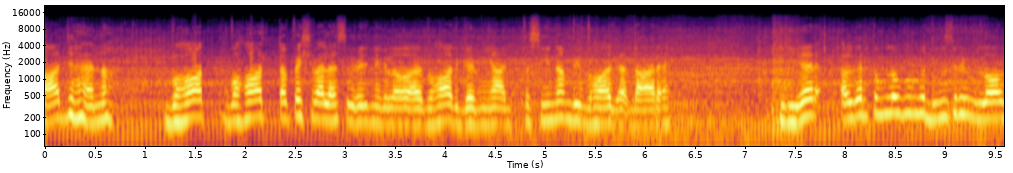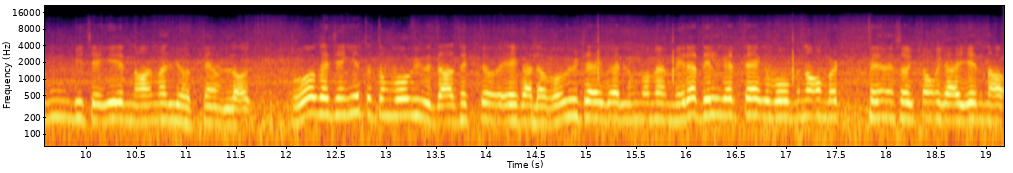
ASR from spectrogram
आज है ना, बहुत बहुत तपिश वाला सूरज निकला हुआ है, बहुत गर्मी, आज पसीना भी बहुत ज़्यादा आ रहा है। यार, अगर तुम लोगों को दूसरी व्लॉगिंग भी चाहिए नॉर्मल जो होते हैं व्लॉग वो अगर चाहिए तो तुम वो भी बता सकते हो। एक आधा वो भी ट्राई कर लूँगा मैं। मेरा दिल करता है कि वो बनाऊँ बट फिर मैं सोचता हूँ, यार, ये ना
